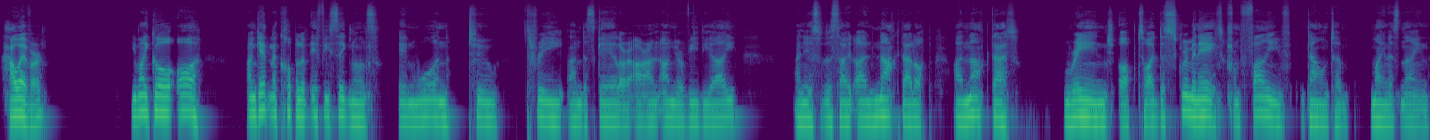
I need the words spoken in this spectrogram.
However, you might go, oh, I'm getting a couple of iffy signals in one, two, three on the scale or, or on, on your VDI. And you decide, I'll knock that up. I'll knock that range up. So I discriminate from five down to minus nine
